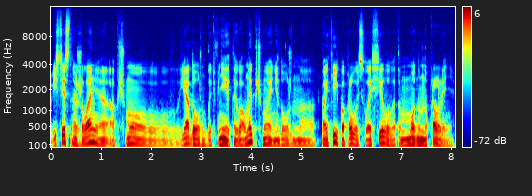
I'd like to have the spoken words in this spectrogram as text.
естественное желание, а почему я должен быть вне этой волны, почему я не должен э, пойти и попробовать свои силы в этом модном направлении.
